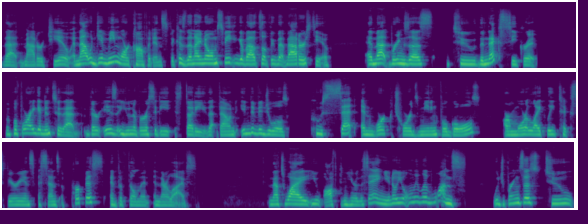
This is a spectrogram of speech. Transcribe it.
that matter to you. And that would give me more confidence because then I know I'm speaking about something that matters to you. And that brings us to the next secret. But before I get into that, there is a university study that found individuals who set and work towards meaningful goals are more likely to experience a sense of purpose and fulfillment in their lives. And that's why you often hear the saying, you know, you only live once, which brings us to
